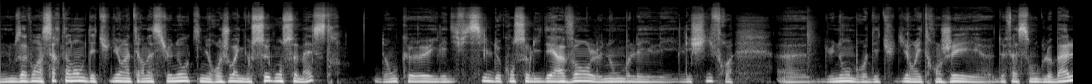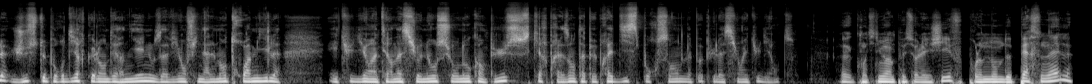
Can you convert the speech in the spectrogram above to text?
nous avons un certain nombre d'étudiants internationaux qui nous rejoignent au second semestre. Donc euh, il est difficile de consolider avant le nombre, les, chiffres euh, du nombre d'étudiants étrangers euh, de façon globale, juste pour dire que l'an dernier, nous avions finalement 3000 étudiants internationaux sur nos campus, ce qui représente à peu près 10% de la population étudiante. continuons un peu sur les chiffres. Pour le nombre de personnel,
